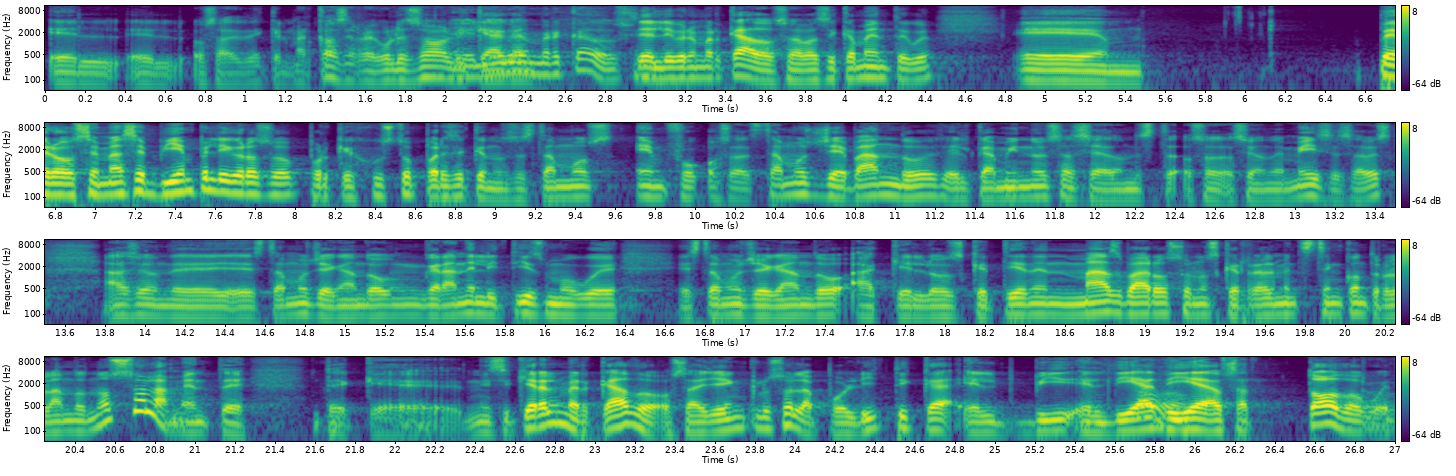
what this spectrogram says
el, el, o sea, de que el mercado se regule solo y El que libre hagan... mercado, sí. El libre mercado, o sea, básicamente, güey. Eh, pero se me hace bien peligroso porque justo parece que nos estamos o sea, estamos llevando, el camino es hacia donde, está, o sea, hacia donde me dices, ¿sabes? Hacia donde estamos llegando a un gran elitismo, güey. Estamos llegando a que los que tienen más varos son los que realmente estén controlando, no solamente de que ni siquiera el mercado, o sea, ya incluso la política, el, el día a día, o sea, todo, güey.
